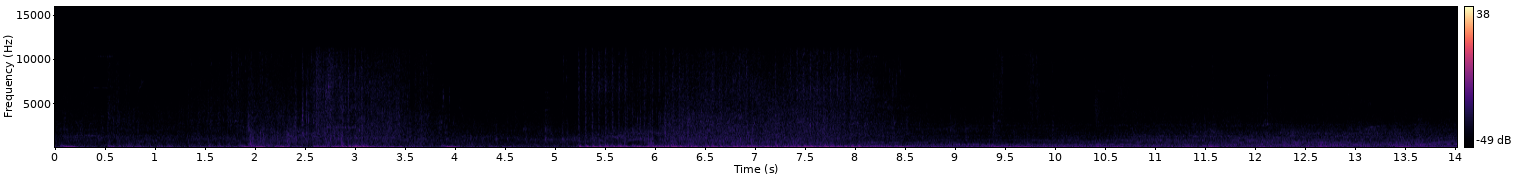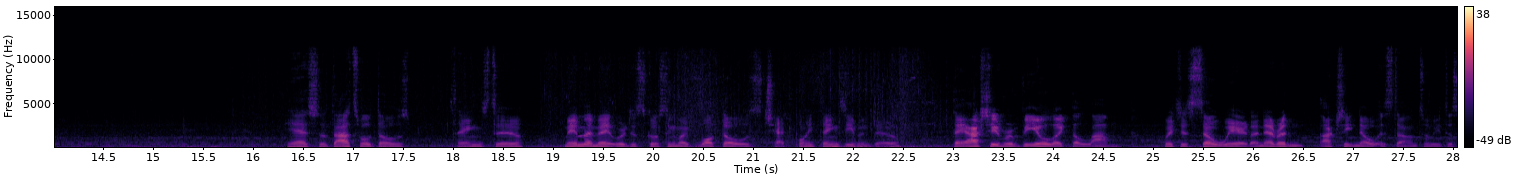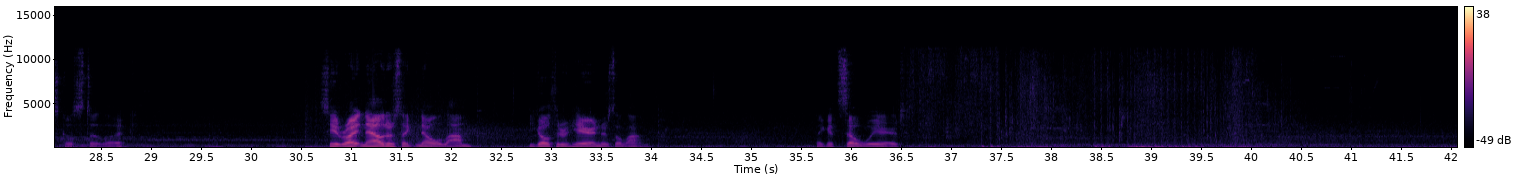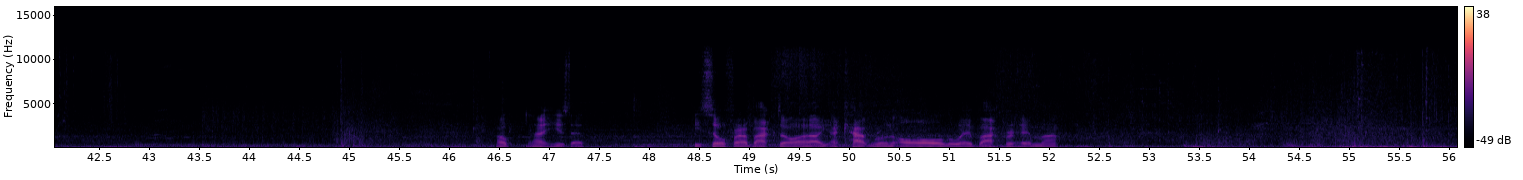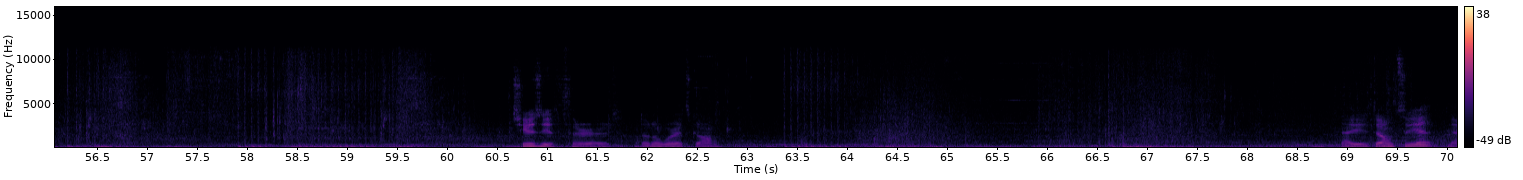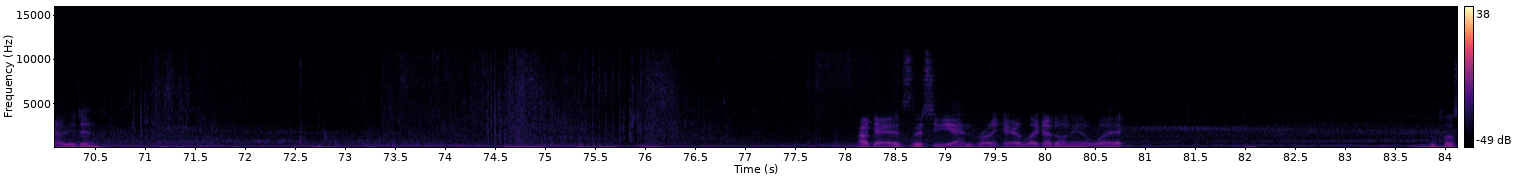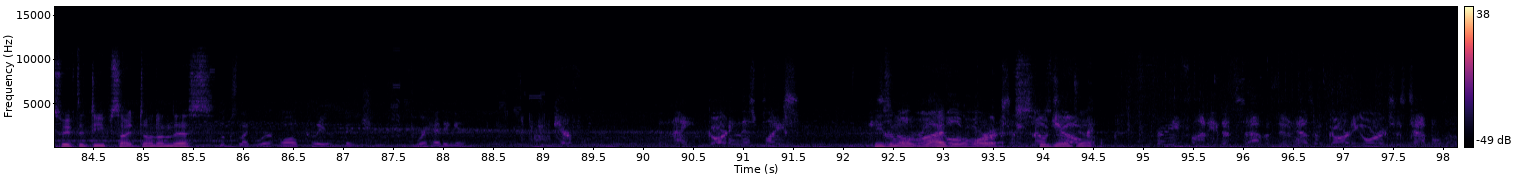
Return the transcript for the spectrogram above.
Yeah, so that's what those things do. Me and my mate were discussing like what those checkpoint things even do. They actually reveal like the lamp, which is so weird. I never actually noticed that until we discussed it. Like, see, right now there's like no lamp. You go through here and there's a lamp. Like it's so weird. Oh, nah, he's dead. He's so far back though, I, I can't run all the way back for him, man. Choose your third. I don't know where it's gone. Now you don't see it, now you do. Okay, it's literally the end right here. Like, I don't need to wait. And plus, we have the deep sight done on this. Looks like we're all clear, Fynch. We're heading in. Careful. Guarding this place? He's an old rival of Oryx. He's no joke. Pretty funny that Savathun has him guarding Oryx's temple, though.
